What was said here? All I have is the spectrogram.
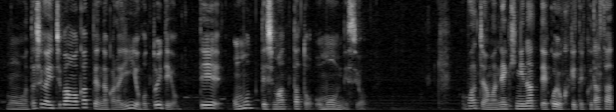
「もう私が一番分かってんだからいいよほっといてよ」って思ってしまったと思うんですよ。おばあちゃんはね気になって声をかけてくださっ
